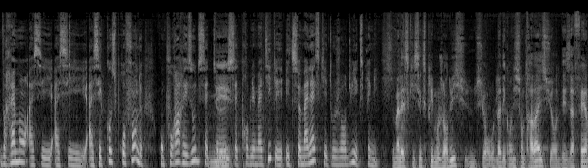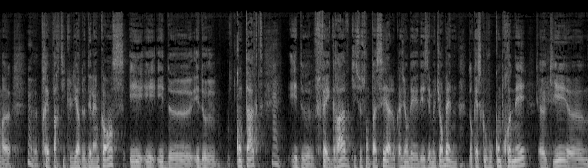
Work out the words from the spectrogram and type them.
vraiment à ces, à, ces, à ces causes profondes qu'on pourra résoudre cette, cette problématique et, de ce malaise qui est aujourd'hui exprimé. Ce malaise qui s'exprime aujourd'hui, sur, au-delà des conditions de travail, sur des affaires hmm. très particulières de délinquance et, et, de, et de contact hmm et de faits graves qui se sont passés à l'occasion des, émeutes urbaines. Donc est-ce que vous comprenez euh, qu'il y ait euh,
